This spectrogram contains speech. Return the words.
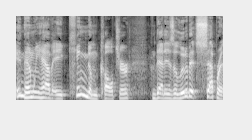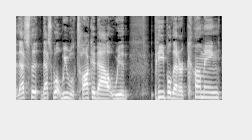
and then we have a kingdom culture that is a little bit separate. That's, the, that's what we will talk about with people that are coming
